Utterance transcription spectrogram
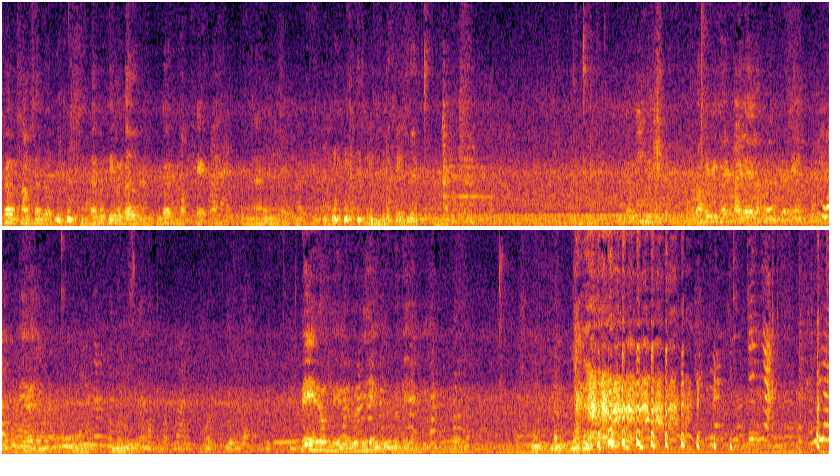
เพิ่มความสนุก แต่บางทีมันก็เกินขอบเขตไปนั้นสุขภาพแข็งแรงสดชื่นสดชื่นเย็น ของเรา ไม่มีใครไปเล่นแล้วมั้งเดี๋ยวนี้มีแล้วใช่ไหมหมดยุคละนี่รุ่นนี้เลยรุ่นนี้ยังอยู่รุ่นนี้ยังอยู่เออยังยังยัง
